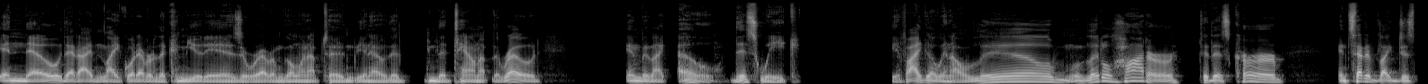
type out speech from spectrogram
and know that I'm like whatever the commute is or wherever I'm going up to, you know, the the town up the road, and be like, oh, this week, if I go in a little little hotter to this curb, instead of like just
